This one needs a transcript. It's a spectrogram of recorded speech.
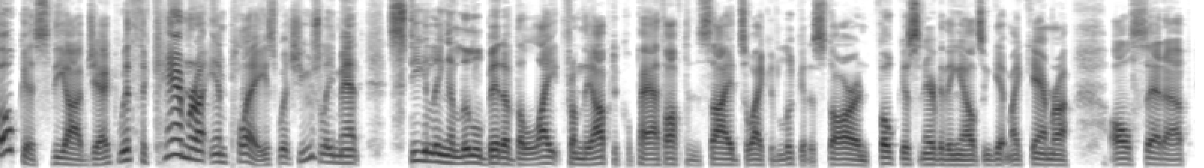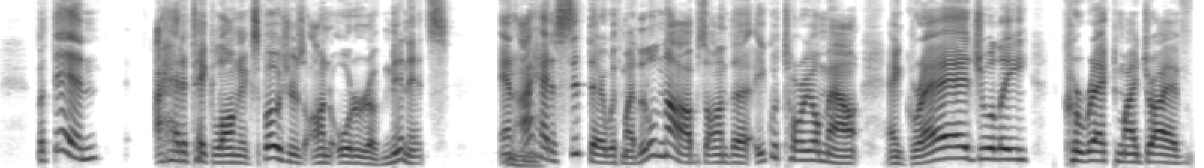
focus the object with the camera in place, which usually meant stealing a little bit of the light from the optical path off to the side so I could look at a star and focus and everything else and get my camera all set up. But then I had to take long exposures on order of minutes. And mm-hmm. I had to sit there with my little knobs on the equatorial mount and gradually correct my drive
